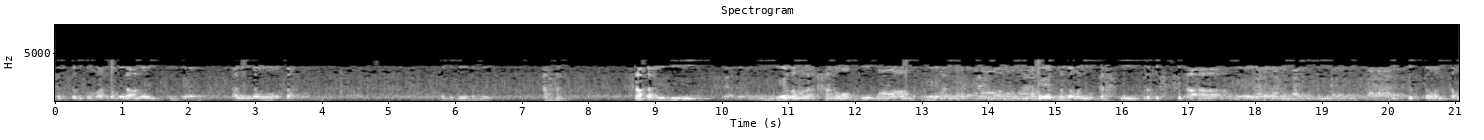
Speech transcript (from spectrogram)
శబ్దంతో పాటుగా మీరు అన్వయించుకుంటే ఆ లింగము చూడండి సతరిధి ఏం లక్షణో భూమా హే భగవన్ కస్మిన్ ప్రతిష్ఠిత ఇత్యుక్తవంతం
